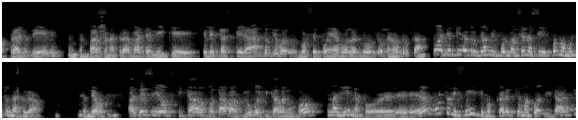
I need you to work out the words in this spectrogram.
contrário dele, embaixo na trave, bate ali que ele está esperando que você ponha a bola do outro em outro campo. Então a gente ia trocando informações assim de forma muito natural. Entendeu? Às vezes eu ficava, botava a luva e ficava no gol. Imagina, pô, é, é, era muito difícil, o cara tinha uma qualidade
